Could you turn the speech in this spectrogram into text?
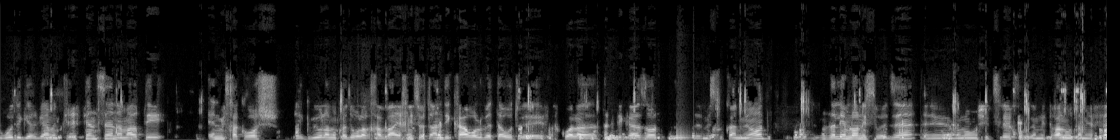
רודיגר, גם את קריסטיאנסן, אמרתי, אין משחק ראש, יגביהו לנו כדור לרחבה, יכניסו את אנדי קארול בטעות וישחקו על הטקטיקה הזאת, זה מסוכן מאוד. למזלי הם לא ניסו את זה, אה, הם לא ממש הצליחו וגם ניטרלנו אותם יפה,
